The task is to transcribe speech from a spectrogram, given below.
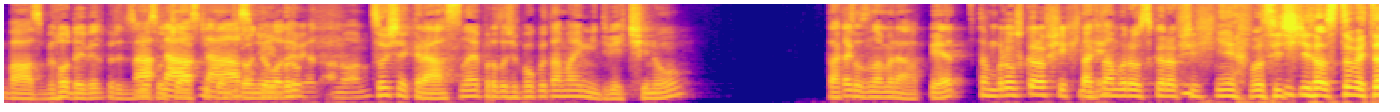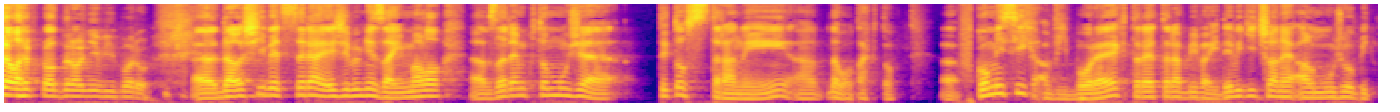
Vás bylo devět, protože byl součástí kontrolního výboru. Devět, ano, ano. Což je krásné, protože pokud tam mají mít většinu, tak, tak to znamená pět. Tam budou skoro všichni. Tak tam budou skoro všichni poziční zastupitelé v kontrolním výboru. Eh, další věc teda je, že by mě zajímalo, vzhledem k tomu, že tyto strany, nebo takto, v komisích a výborech, které teda bývají devítičlené, ale můžou být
